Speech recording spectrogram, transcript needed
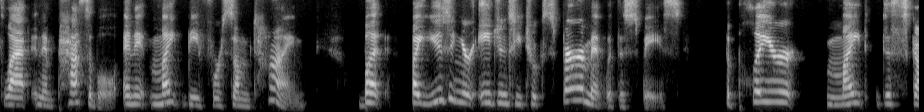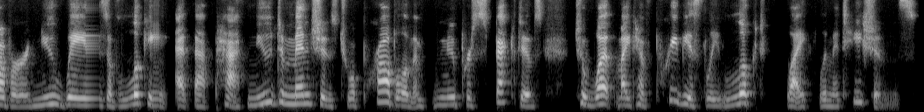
flat and impassable, and it might be for some time. But by using your agency to experiment with the space, the player might discover new ways of looking at that path, new dimensions to a problem, and new perspectives to what might have previously looked like limitations.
